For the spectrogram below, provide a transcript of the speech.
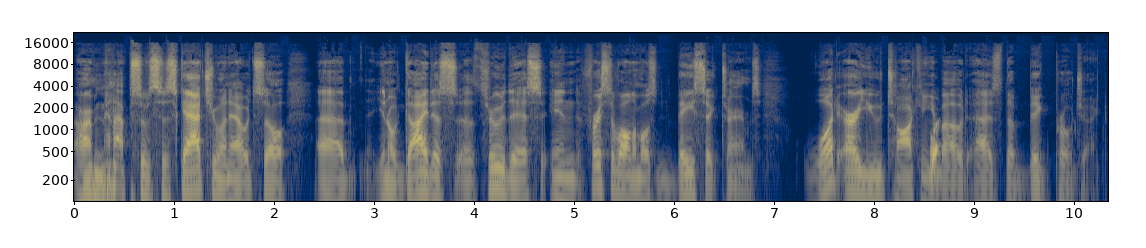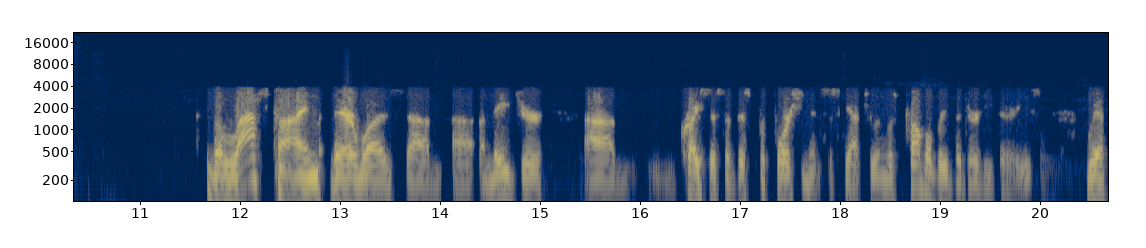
our maps of Saskatchewan out. So, uh, you know, guide us uh, through this in, first of all, the most basic terms. What are you talking about as the big project? The last time there was um, uh, a major um, crisis of this proportion in Saskatchewan was probably the Dirty 30s, with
